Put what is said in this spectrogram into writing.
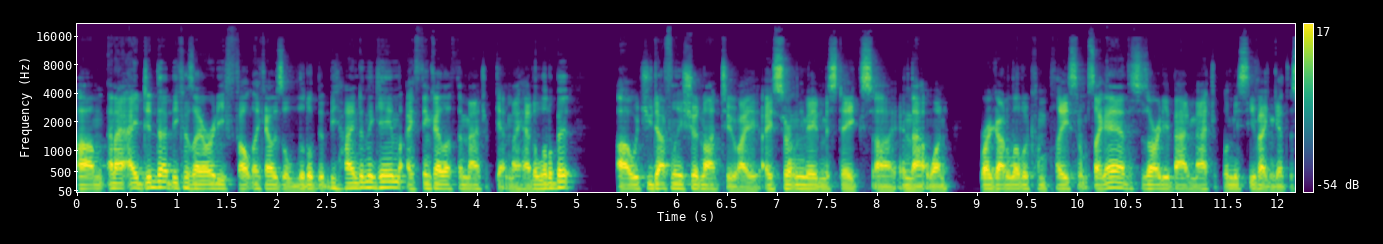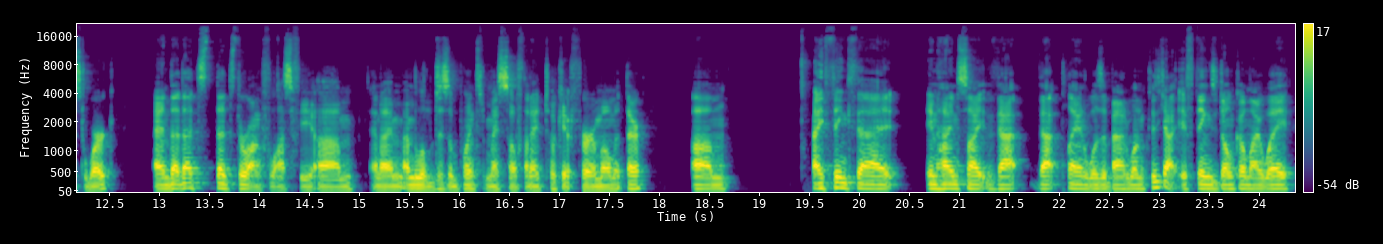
Um, and I, I, did that because I already felt like I was a little bit behind in the game. I think I let the matchup get in my head a little bit, uh, which you definitely should not do. I, I certainly made mistakes uh, in that one where I got a little complacent. It's like, eh, this is already a bad matchup. Let me see if I can get this to work. And that, that's that's the wrong philosophy. Um, and I'm, I'm a little disappointed in myself that I took it for a moment there. Um, I think that in hindsight, that that plan was a bad one because yeah, if things don't go my way,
